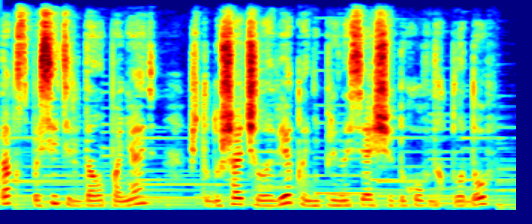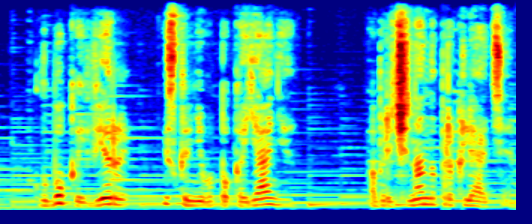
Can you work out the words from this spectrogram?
Так Спаситель дал понять, что душа человека, не приносящая духовных плодов, глубокой веры, искреннего покаяния, обречена на проклятие.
